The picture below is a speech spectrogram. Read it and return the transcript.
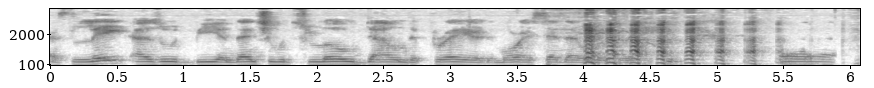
as late as would be, and then she would slow down the prayer. The more I said that, uh,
